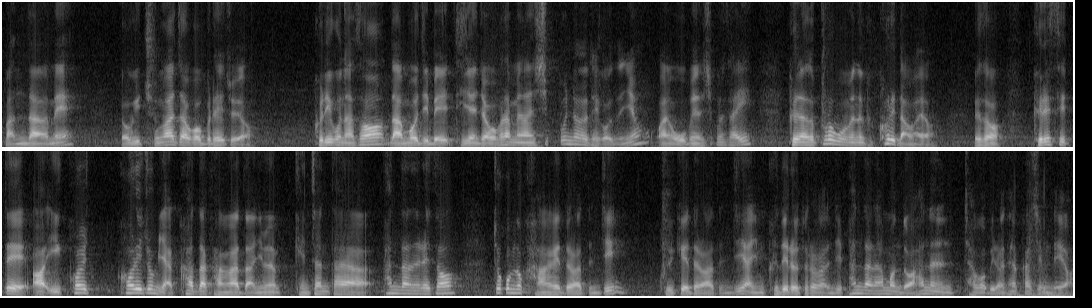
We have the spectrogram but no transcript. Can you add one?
만 다음에 여기 중화 작업을 해줘요. 그리고 나서 나머지 매- 디자인 작업을 하면 한 10분 정도 되거든요. 한 5분에서 10분 사이. 그러고 나서 풀어보면 그 컬이 나와요. 그래서 그랬을 때, 아, 이 컬, 컬이 좀 약하다, 강하다, 아니면 괜찮다 판단을 해서 조금 더 강하게 들어가든지, 굵게 들어가든지, 아니면 그대로 들어가든지 판단을 한 번 더 하는 작업이라고 생각하시면 돼요.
